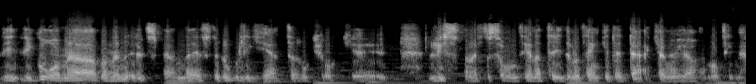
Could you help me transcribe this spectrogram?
vi, vi går med ögonen utspända efter roligheter och, och eh, lyssnar efter sånt hela tiden och tänker det där kan jag göra någonting med.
